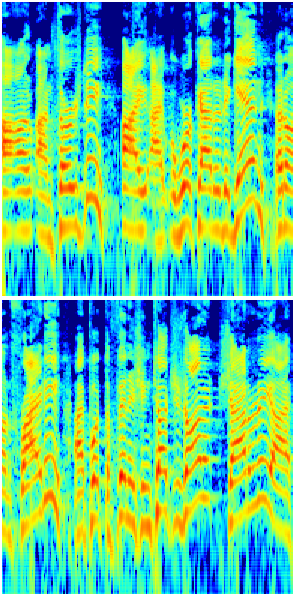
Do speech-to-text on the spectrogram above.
on, on, Thursday, I, I, work at it again. And on Friday, I put the finishing touches on it. Saturday, I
